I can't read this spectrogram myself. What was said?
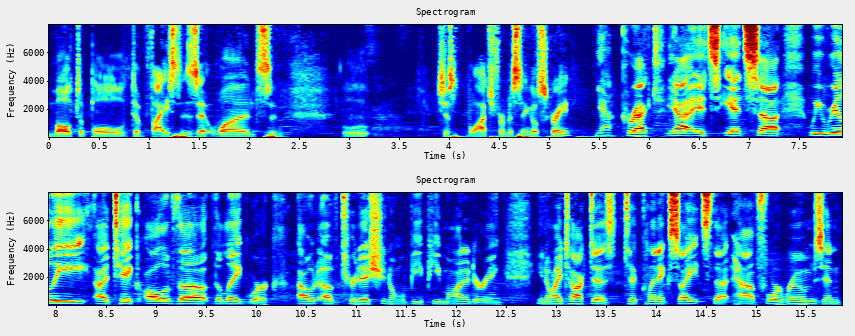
multiple devices at once and. L- just watch from a single screen? Yeah, correct. Yeah, it's it's uh, we really uh, take all of the the legwork out of traditional BP monitoring. You know, I talk to to clinic sites that have four rooms, and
